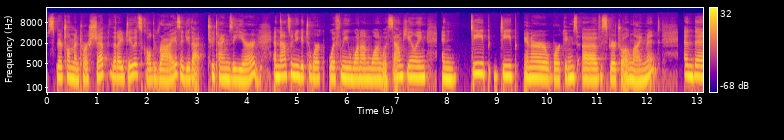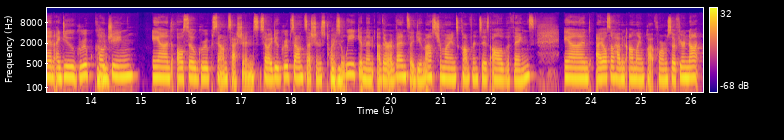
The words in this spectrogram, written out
spiritual mentorship that I do. It's called Rise. I do that two times a year. Mm-hmm. And that's when you get to work with me one on one with sound healing and deep, deep inner workings of spiritual alignment. And then I do group mm-hmm. coaching. Mm-hmm. And also group sound sessions. So I do group sound sessions twice mm-hmm. a week and then other events. I do masterminds, conferences, all of the things. And I also have an online platform. So if you're not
